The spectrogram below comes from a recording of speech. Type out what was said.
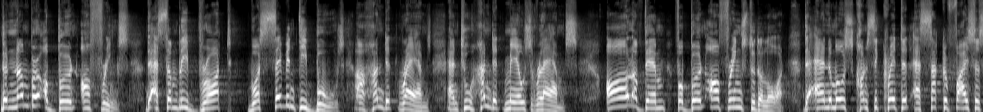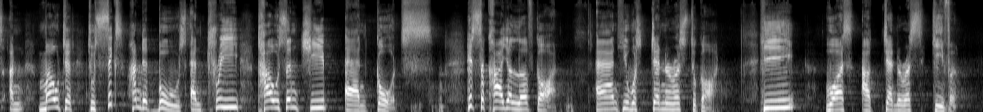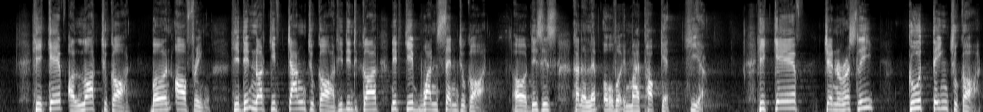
The number of burnt offerings the assembly brought was 70 bulls, 100 rams, and 200 male lambs all of them for burnt offerings to the Lord. The animals consecrated as sacrifices amounted to 600 bulls and 3,000 sheep and goats. Hezekiah loved God and he was generous to God. He was a generous giver. He gave a lot to God, burnt offering. He did not give junk to God. He did not give one cent to God. Oh, this is kind of left over in my pocket here. He gave generously, good thing to God.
